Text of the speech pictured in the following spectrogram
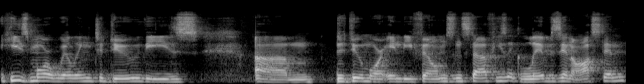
he's more willing to do these um to do more indie films and stuff. He's like lives in austin.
